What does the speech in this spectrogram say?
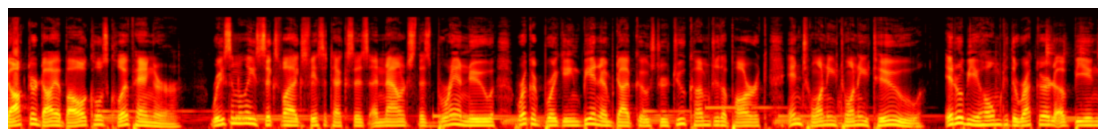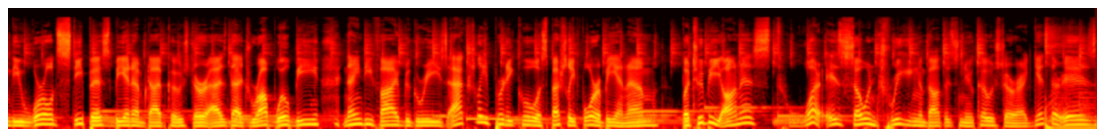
Dr. Diabolical's cliffhanger. Recently, Six Flags Fiesta Texas announced this brand new record breaking B&M dive coaster to come to the park in 2022. It'll be home to the record of being the world's steepest B&M dive coaster as that drop will be 95 degrees. Actually pretty cool, especially for a B&M. But to be honest, what is so intriguing about this new coaster? I get there is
